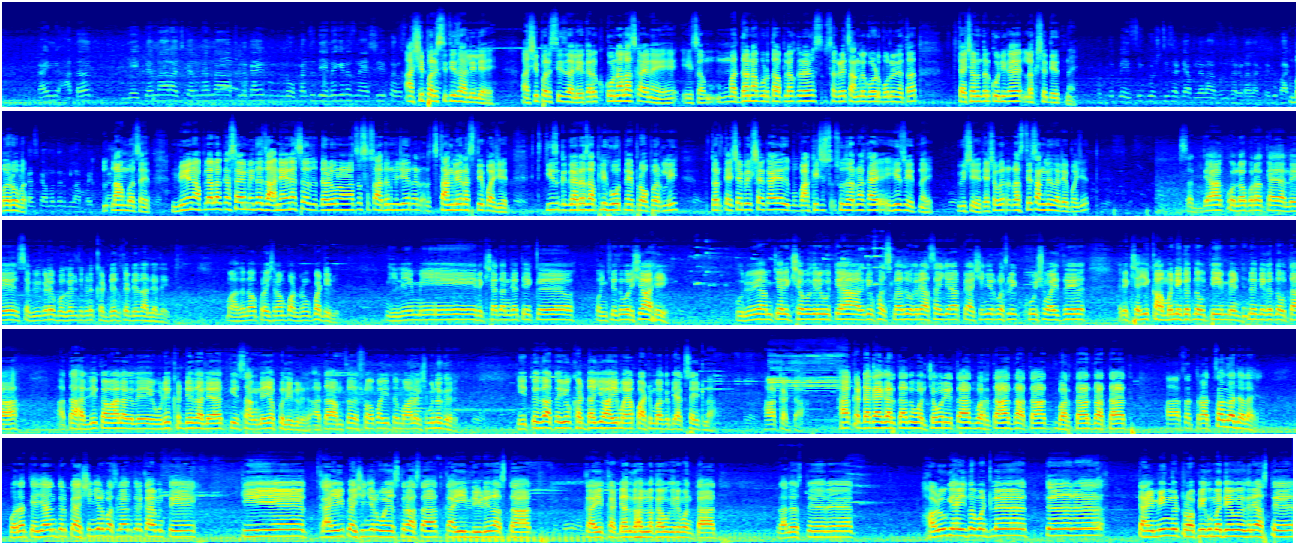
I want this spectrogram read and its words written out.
अशी परिस्थिती झालेली आहे. अशी परिस्थिती झाली आहे. कारण कोणालाच काय नाही हे- याचं. मतदानापुरतं आपल्याकडे सगळे चांगलं गोड बोलून येतात. त्याच्यानंतर कोणी काय लक्ष देत नाही. फक्त बेसिक गोष्टीसाठी आपल्याला अजून झगडा लागते बरोबर. लांबच आहेत. मेन आपल्याला कसं आहे माहिती जाण्यायेण्याचं दळवण्याचं साधन म्हणजे र- चांगले रस्ते पाहिजेत. तीच गरज आपली होत नाही प्रॉपरली तर त्याच्यापेक्षा काय बाकीची सुधारणा काय हेच येत नाही. विषय त्याच्यावर रस्ते चांगले झाले पाहिजेत. सध्या कोल्हापुरात काय झाले सगळीकडे बगल तिकडे खड्डेच खड्डे झालेले आहेत. माझं नाव परशुराम पांडुरंग पाटील. गेली मी रिक्षा धंद्यात एक पंचवीस वर्ष आहे. पूर्वी आमच्या रिक्षा वगैरे होत्या. अगदी फर्स्ट क्लास वगैरे असायच्या. पॅसेंजर बसले खुश व्हायचे. रिक्षाची कामं निघत नव्हती. मेंटेनन्स निघत नव्हता. आता हल्ली कावा लागले? एवढे खड्डे झाल्यात की सांगण्याच्या पलीकडे. आता आमचा स्टॉप आहे इथं महालक्ष्मी नगर. इथं जातं यो खड्डा जो आहे माझ्या पाठमागे बॅक साईडला हा खड्डा. हा खड्डा काय करतात? वरच्यावर येतात भरतात जातात भरतात जातात. हा असा त्रास चालू झालेला आहे. परत त्याच्यानंतर पॅसेंजर बसल्यानंतर काय म्हणते? की काही पॅसेंजर वयस्कर असतात काही लेडीज असतात काही खड्ड्यात घालू नका वगैरे म्हणतात. झालंच तर हळू घ्यायचं म्हटलं तर टायमिंग ट्रॉफिकमध्ये वगैरे असते.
